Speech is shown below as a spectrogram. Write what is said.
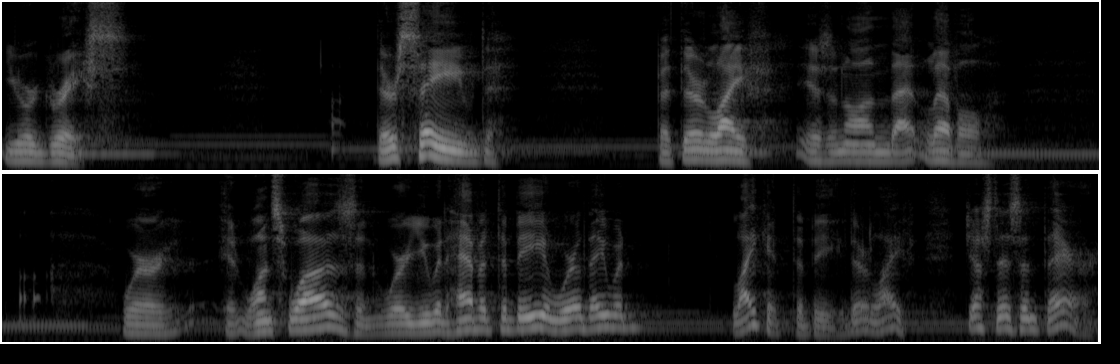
your grace. They're saved, but their life isn't on that level uh, where it once was and where you would have it to be and where they would like it to be. Their life just isn't there.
